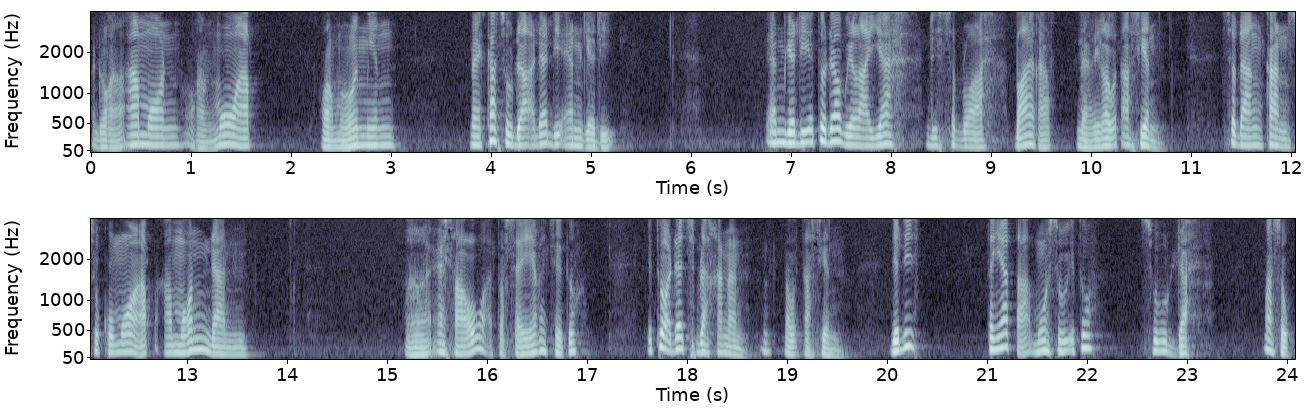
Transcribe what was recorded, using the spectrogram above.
Ada orang Amon, orang Moab, orang Moamin. Mereka sudah ada di Engedi. Engedi itu adalah wilayah di sebelah barat dari Laut Asin. Sedangkan suku Moab, Amon, dan uh, Esau atau Seir situ, itu ada di sebelah kanan Laut Asin. Jadi ternyata musuh itu sudah masuk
